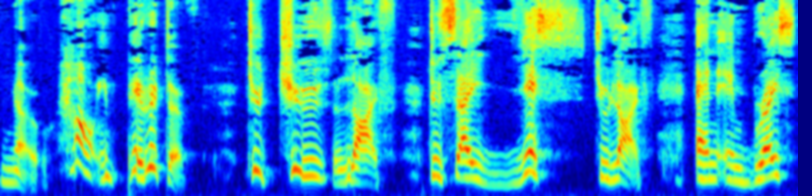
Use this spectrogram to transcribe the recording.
No, how imperative to choose life, to say yes to life and embrace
